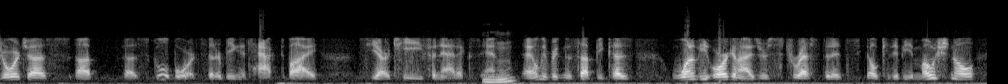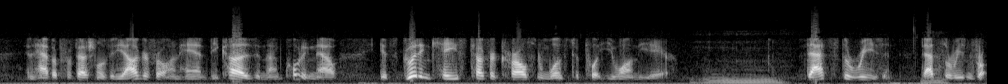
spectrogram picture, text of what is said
Georgia uh, uh, school boards that are being attacked by CRT fanatics, and Mm-hmm. I only bring this up because one of the organizers stressed that it's okay to be emotional and have a professional videographer on hand because, and I'm quoting now, it's good in case Tucker Carlson wants to put you on the air. That's the reason. That's the reason for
